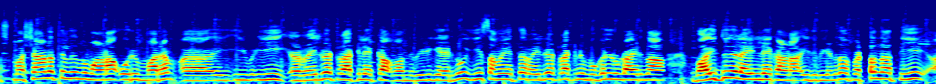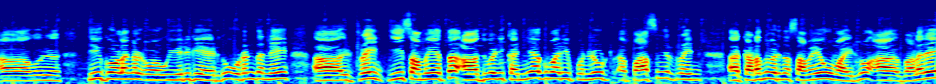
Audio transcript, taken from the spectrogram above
ശ്മശാനത്തിൽ നിന്നുമാണ് ഒരു മരം ഈ- റെയിൽവേ ട്രാക്കിലേക്ക് വന്ന് വീഴുകയായിരുന്നു. ഈ സമയത്ത് റെയിൽവേ ട്രാക്കിന് മുകളിലുണ്ടായിരുന്ന വൈദ്യുത ലൈനിലേക്കാണ് ഇത് വീണത്. പെട്ടെന്ന് തീ ഒരു തീഗോളങ്ങൾ ഉയരുകയായിരുന്നു. ഉടൻ തന്നെ ട്രെയിൻ ഈ സമയത്ത് അതുവഴി കന്യാകുമാരി പുനലൂർ പാസഞ്ചർ ട്രെയിൻ കടന്നു വരുന്ന സമയവുമായിരുന്നു. വളരെ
